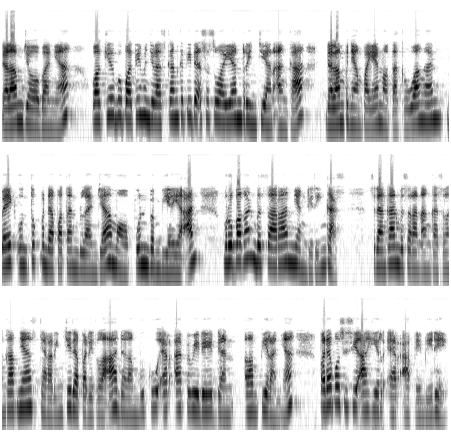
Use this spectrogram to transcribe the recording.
Dalam jawabannya, Wakil Bupati menjelaskan ketidaksesuaian rincian angka dalam penyampaian nota keuangan baik untuk pendapatan belanja maupun pembiayaan merupakan besaran yang diringkas. Sedangkan besaran angka selengkapnya secara rinci dapat ditelaah dalam buku RAPBD dan lampirannya pada posisi akhir RAPBD.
